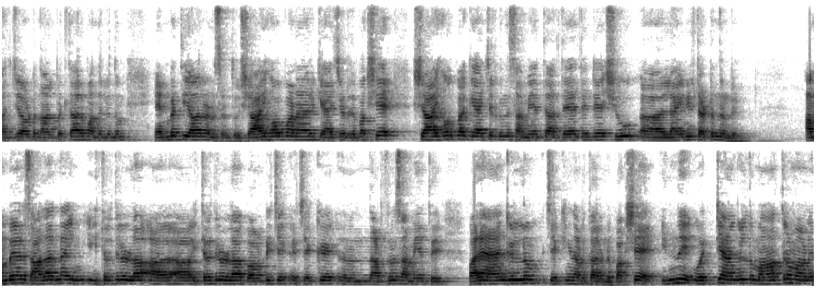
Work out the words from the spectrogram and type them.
സഞ്ജു അവിടെ നാൽപ്പത്തി ആറ് പന്തിൽ നിന്നും എൺപത്തി ആറ് റൺസ് എടുത്തു. ഷായ് ഹോപ്പാണ് ആ ഒരു ക്യാച്ച് എടുത്തത്. പക്ഷേ ഷായ് ഹോപ്പ് ആ ക്യാച്ച് എടുക്കുന്ന സമയത്ത് അദ്ദേഹത്തിന്റെ ഷൂ ലൈനിൽ തട്ടുന്നുണ്ട്. അമ്പയർ സാധാരണ ഇത്തരത്തിലുള്ള ഇത്തരത്തിലുള്ള ബൗണ്ടറി ചെക്ക് നടത്തുന്ന സമയത്ത് പല ആംഗിളിലും ചെക്കിംഗ് നടത്താറുണ്ട്. പക്ഷേ ഇന്ന് ഒറ്റ ആംഗിളിൽ നിന്ന് മാത്രമാണ്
